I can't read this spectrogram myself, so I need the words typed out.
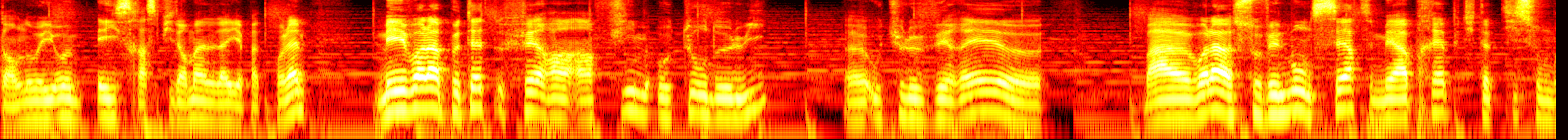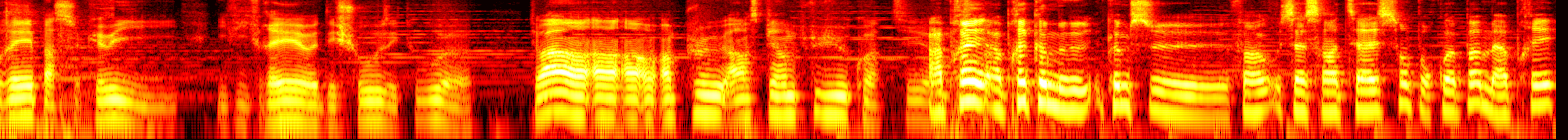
dans No Way Home et il sera Spider-Man, là, il n'y a pas de problème. Mais voilà, peut-être faire un, film autour de lui, où tu le verrais, euh, bah voilà, sauver le monde, certes, mais après, petit à petit sombrer parce que il vivrait euh, des choses et tout. Euh. Tu vois, un, un, un, plus, un plus quoi. Euh, après, après, comme, comme ce. Enfin, ça serait intéressant, pourquoi pas, mais après,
